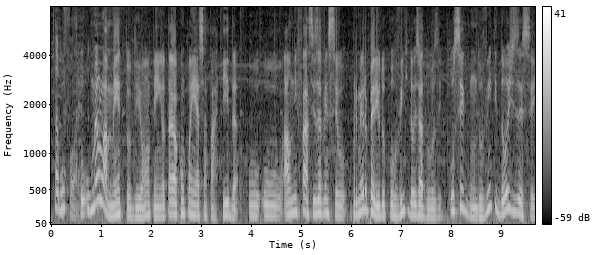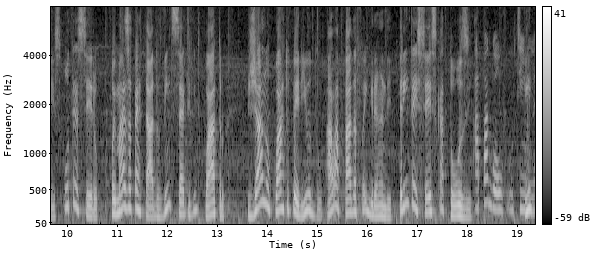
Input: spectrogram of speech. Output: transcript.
estamos fora. O, o meu lamento de ontem, eu, eu acompanhei essa partida, o, o, a Unifacisa venceu o primeiro período por 22 a 12, o segundo 22 a 16, o terceiro foi mais apertado 27 a 24, já no quarto período a lapada foi grande, 36 a 14. Apagou o time, né?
